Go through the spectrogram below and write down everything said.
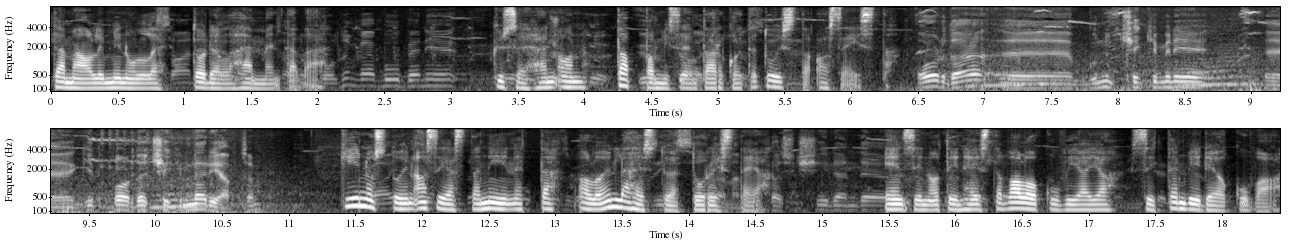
Tämä oli minulle todella hämmentävää. Kysehän on tappamiseen tarkoitetuista aseista. E. Kiinnostuin asiasta niin, että aloin lähestyä turisteja. Ensin otin heistä valokuvia ja sitten videokuvaa.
